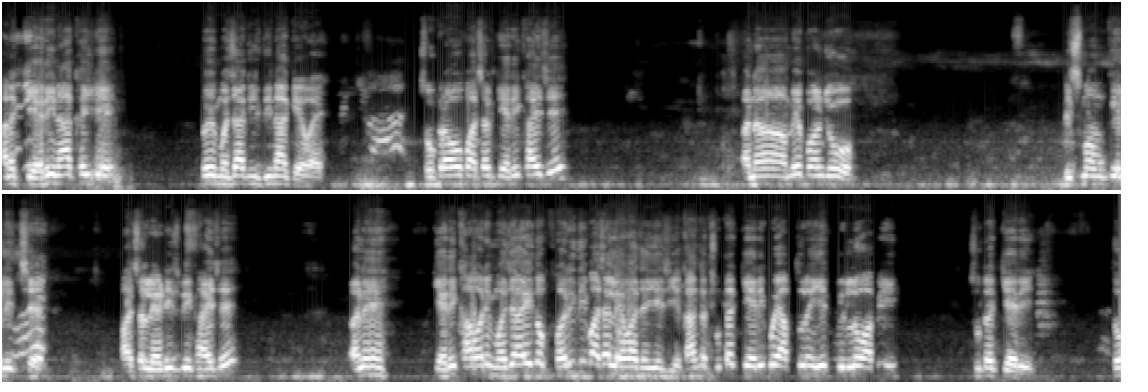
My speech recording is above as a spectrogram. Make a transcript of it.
અને કેરી ના ખાઈએ તો એ મજાક લીધી ના કહેવાય છોકરાઓ પાછળ કેરી ખાય છે અને અમે પણ જુઓ ડીશમાં મૂકેલી જ છે પાછળ લેડીઝ બી ખાય છે અને કેરી ખાવાની મજા આવી તો ફરીથી પાછા લેવા જઈએ છીએ. કારણ કે છૂટક કેરી કોઈ આપતું નહીં. એક બિલ્લો આપી છૂટક કેરી. તો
